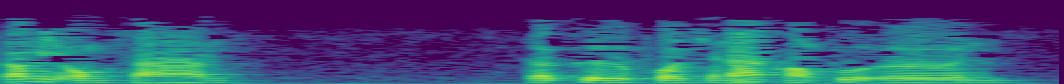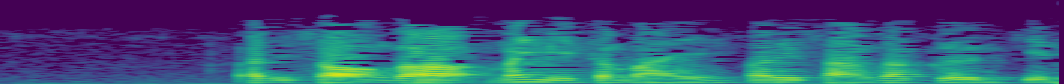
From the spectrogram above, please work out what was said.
ก็มีองค์สามก็คือโภชนะของผู้อื่นข้อที่สองก็ไม่มีสมัยข้อที่สามก็กลืนกิน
